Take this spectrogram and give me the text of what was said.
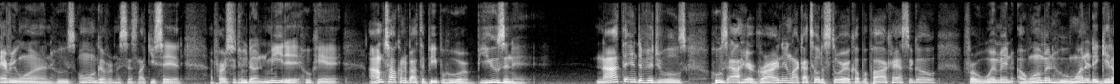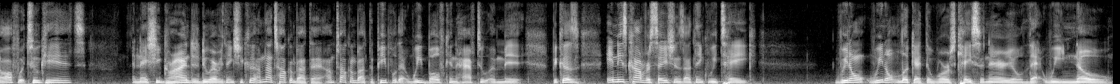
everyone who's on government assistance, like you said, a person who doesn't meet it, who can't. I'm talking about the people who are abusing it, not the individuals who's out here grinding. Like I told a story a couple podcasts ago for women, a woman who wanted to get off with two kids and then she grinded to do everything she could. I'm not talking about that. I'm talking about the people that we both can have to admit because in these conversations, I think we take we don't we don't look at the worst case scenario that we know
